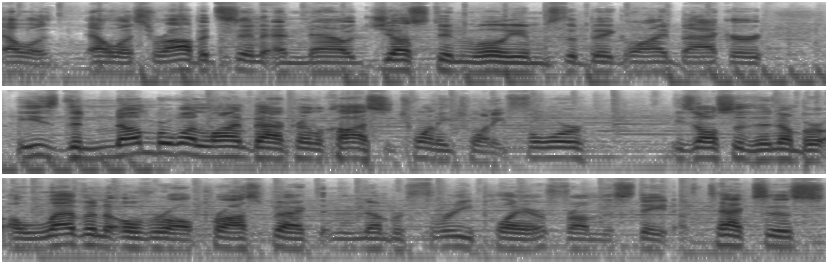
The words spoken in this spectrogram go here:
Ellis Robinson, and now Justin Williams, the big linebacker. He's the number one linebacker in the class of 2024. He's also the number 11 overall prospect and the number three player from the state of Texas.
